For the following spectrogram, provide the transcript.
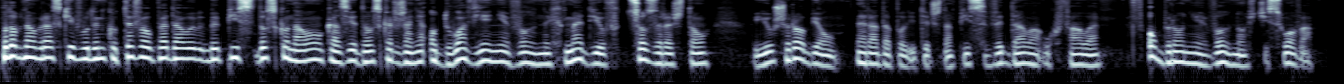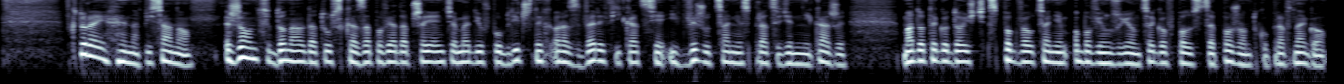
Podobne obrazki w budynku TVP dałyby PiS doskonałą okazję do oskarżania o dławienie wolnych mediów, co zresztą już robią. Rada Polityczna PiS wydała uchwałę w obronie wolności słowa w której napisano: Rząd Donalda Tuska zapowiada przejęcie mediów publicznych oraz weryfikację i wyrzucanie z pracy dziennikarzy. Ma do tego dojść z pogwałceniem obowiązującego w Polsce porządku prawnego.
